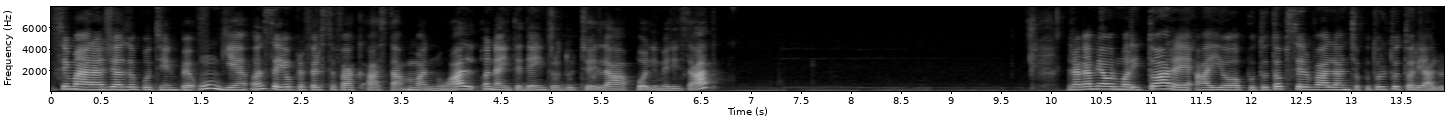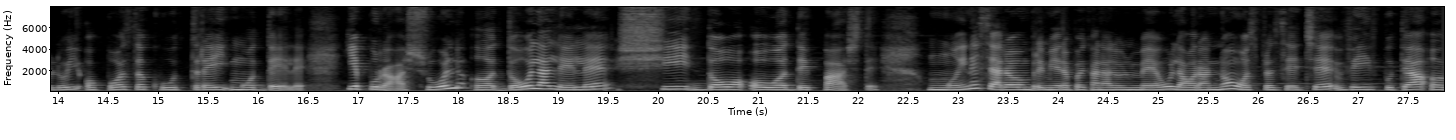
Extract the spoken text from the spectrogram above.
se mai aranjează puțin pe unghie, însă eu prefer să fac asta manual înainte de a introduce la polimerizat. Draga mea urmăritoare, ai uh, putut observa la începutul tutorialului o poză cu trei modele. Iepurașul, uh, două lalele și două ouă de Paște. Mâine seară în premieră pe canalul meu la ora 19 vei putea uh,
